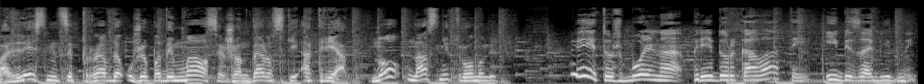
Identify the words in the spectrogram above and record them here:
По лестнице, правда, уже подымался жандармский отряд, но нас не тронули. Вид уж больно придурковатый и безобидный.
